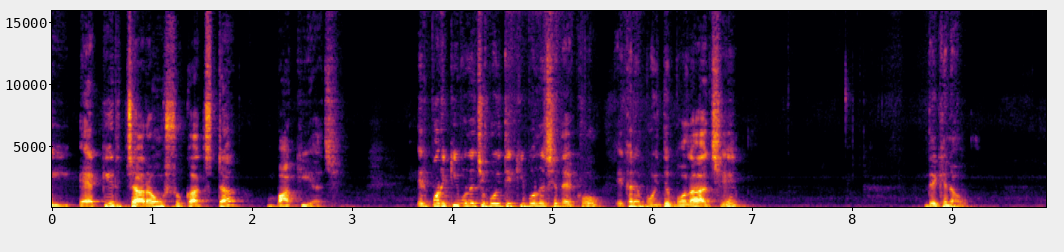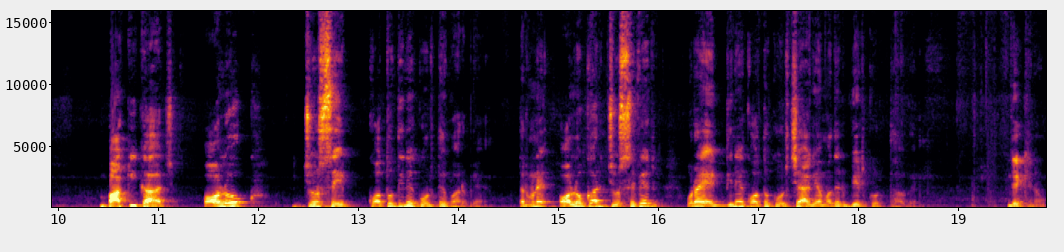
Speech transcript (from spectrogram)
এই একের চার অংশ কাজটা বাকি আছে। এরপরে কি বলেছে বইতে? কি বলেছে দেখো? এখানে বইতে বলা আছে, দেখে নাও। বাকি কাজ অলোক, জোসেফ কতদিনে করতে পারবে? তার মানে অলোক আর জোসেফের ওরা একদিনে কত করছে আগে আমাদের বের করতে হবে। দেখে নাও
